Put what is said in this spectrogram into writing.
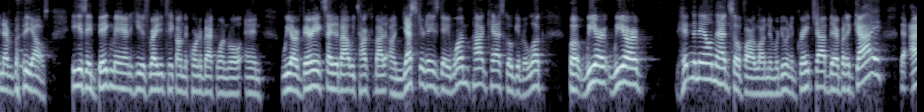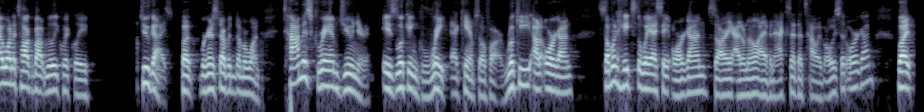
and everybody else. He is a big man. He is ready to take on the cornerback one role, and we are very excited about. We talked about it on yesterday's day one podcast. Go give it a look. But we are we are hitting the nail on the head so far, London. We're doing a great job there. But a guy that I want to talk about really quickly, two guys, but we're going to start with number one. Thomas Graham Jr. is looking great at camp so far. Rookie out of Oregon. Someone hates the way I say Oregon. Sorry, I don't know. I have an accent. That's how I've always said Oregon. But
